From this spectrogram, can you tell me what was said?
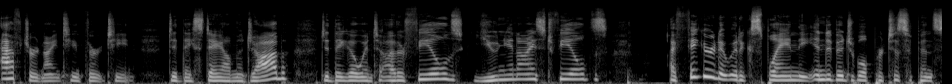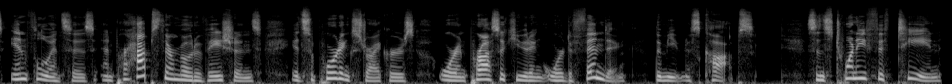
after 1913. Did they stay on the job? Did they go into other fields, unionized fields? I figured it would explain the individual participants' influences and perhaps their motivations in supporting strikers or in prosecuting or defending the mutinous cops. Since 2015,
